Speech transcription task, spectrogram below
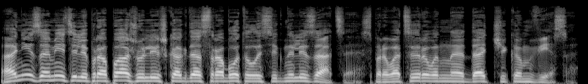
Они заметили пропажу лишь когда сработала сигнализация, спровоцированная датчиком веса.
